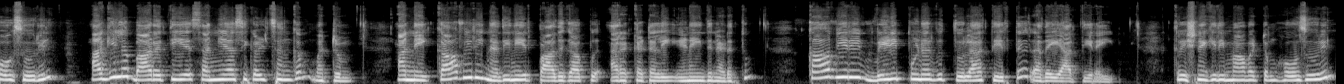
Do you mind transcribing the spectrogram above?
ஹோசூரில் அகில பாரதிய சந்நியாசிகள் சங்கம் மற்றும் அன்னை காவிரி நதிநீர் பாதுகாப்பு அறக்கட்டளை இணைந்து நடத்தும் காவிரி விழிப்புணர்வு துலா தீர்த்த ரத யாத்திரை. கிருஷ்ணகிரி மாவட்டம் ஹோசூரில்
